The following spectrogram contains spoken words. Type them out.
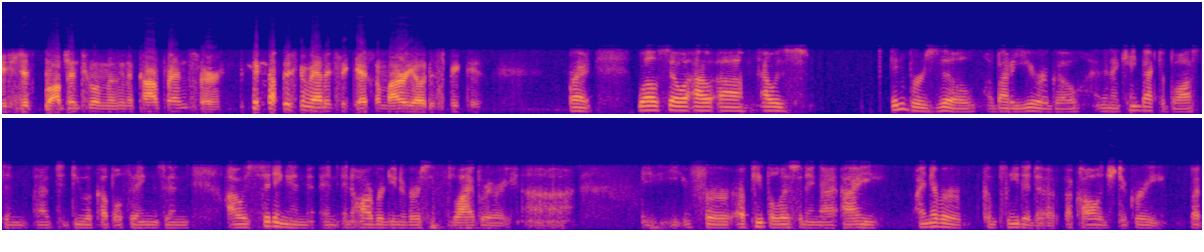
Did you just bump into him in a conference, or how did you manage to get some Mario to speak to you? Right. Well, so I, uh, I was in Brazil about a year ago, and then I came back to Boston uh, to do a couple things, and I was sitting in, in, in Harvard University library. Uh, for uh, people listening, I, I I never completed a, a college degree, but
